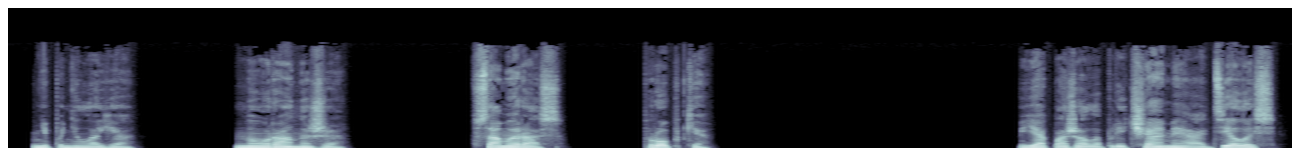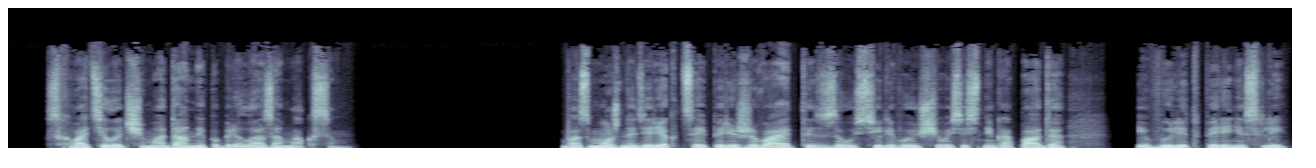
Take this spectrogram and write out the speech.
— не поняла я. «Но рано же». «В самый раз. Пробки». Я пожала плечами, оделась, схватила чемодан и побрела за Максом. Возможно, дирекция переживает из-за усиливающегося снегопада, и вылет перенесли.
